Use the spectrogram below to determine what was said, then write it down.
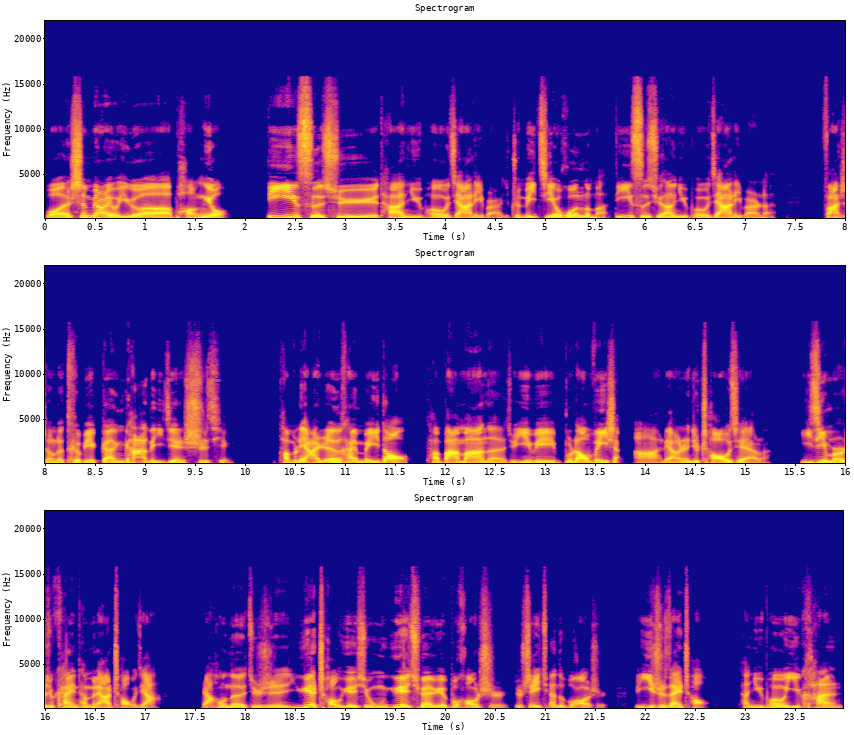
我身边有一个朋友，第一次去他女朋友家里边，就准备结婚了嘛。第一次去他女朋友家里边呢，发生了特别尴尬的一件事情。他们俩人还没到，他爸妈呢，就因为不知道为啥啊，两人就吵起来了。一进门就看见他们俩吵架。然后呢，就是越吵越凶，越劝越不好使，就谁劝都不好使，就一直在吵。他女朋友一看，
